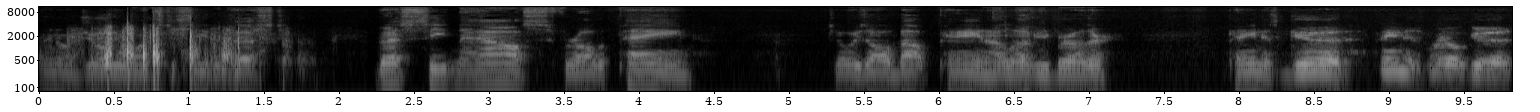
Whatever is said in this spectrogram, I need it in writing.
I know Joey wants to see the best best seat in the house for all the pain. Joey's all about pain. I love you, brother. Pain is good. Pain is real good.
